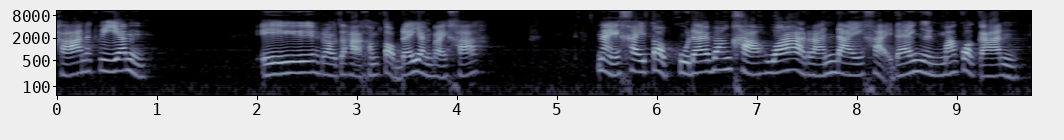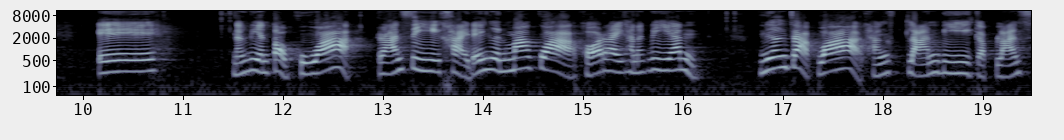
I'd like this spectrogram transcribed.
คะนักเรียน เอ เราจะหาคำตอบได้อย่างไรคะ ไหนใครตอบครูได้บ้างคะว่าร้านใดขายได้เงินมากกว่ากัน เอ นักเรียนตอบครูว่า ร้าน C ขายได้เงินมากกว่า เพราะอะไรคะนักเรียน เนื่องจากว่าทั้งร้าน B กับร้าน C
